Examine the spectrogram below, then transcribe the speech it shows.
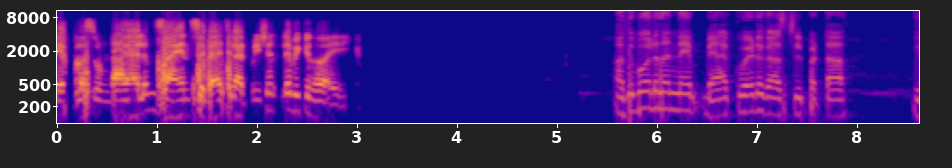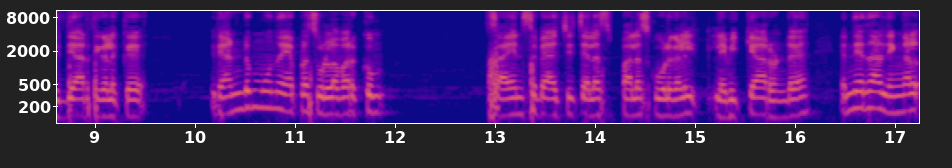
എ പ്ലസ് ഉണ്ടായാലും സയൻസ് ബാച്ചിൽ അഡ്മിഷൻ ലഭിക്കുന്നതായിരിക്കും. അതുപോലെ തന്നെ ബാക്ക്വേർഡ് കാസ്റ്റിൽപ്പെട്ട വിദ്യാർത്ഥികൾക്ക് രണ്ടും മൂന്നും എ പ്ലസ് ഉള്ളവർക്കും സയൻസ് ബാച്ച് ചില പല സ്കൂളുകളിൽ ലഭിക്കാറുണ്ട്. എന്നിരുന്നാൽ നിങ്ങൾ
